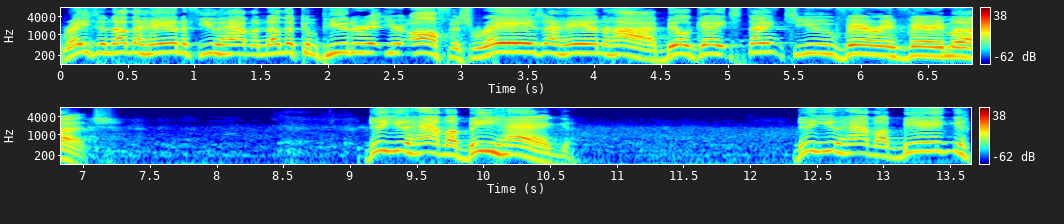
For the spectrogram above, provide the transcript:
Raise another hand if you have another computer at your office. Raise a hand high. Bill Gates thanks you very, very much. Do you have a BHAG? Do you have a big,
